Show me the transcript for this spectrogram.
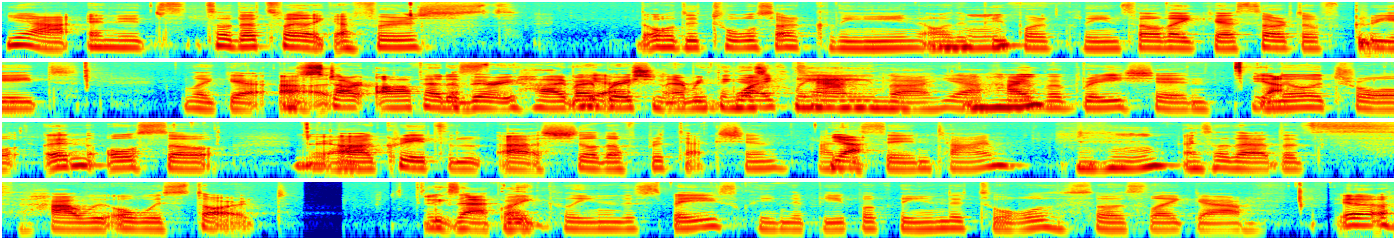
Yeah, and it's so that's why like at first all the tools are clean, all Mm-hmm. the people are clean. So like uh, sort of create like a, a You start off at a very high yeah, vibration. Everything white is clean. Mm-hmm. Yeah, high vibration, Yeah. neutral, and also Yeah. uh, creates a, a shield of protection at Yeah. the same time. Mm-hmm. And so that that's how we always start. Exactly. like cleaning the space, clean the people, clean the tools. So it's like, uh, yeah,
